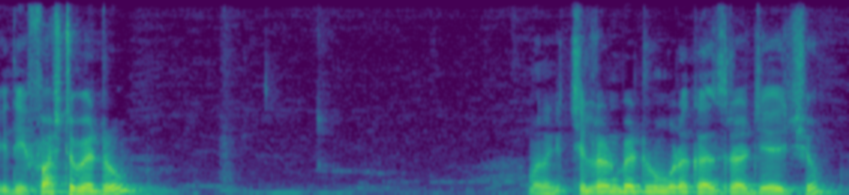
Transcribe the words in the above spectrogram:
ఇది ఫస్ట్ బెడ్రూమ్. మనకి చిల్డ్రన్ బెడ్రూమ్ కూడా కన్సిడర్ చేయొచ్చు.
